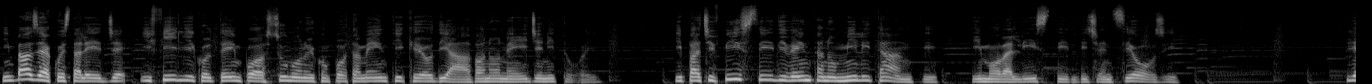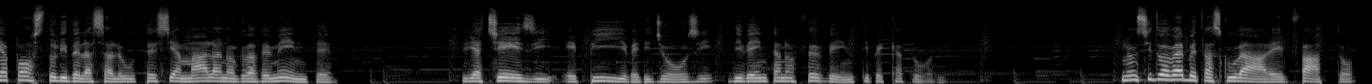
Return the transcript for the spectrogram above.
In base a questa legge, i figli col tempo assumono i comportamenti che odiavano nei genitori. I pacifisti diventano militanti, i moralisti licenziosi. Gli apostoli della salute si ammalano gravemente. Gli accesi e pii religiosi diventano ferventi peccatori. Non si dovrebbe trascurare il fatto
